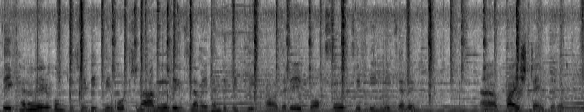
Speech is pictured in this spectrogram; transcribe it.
তো এখানেও এরকম কিছুই বিক্রি করছিল আমিও দেখছিলাম এখান থেকে কী খাওয়া যায়। এই বক্সে হচ্ছে বিন্নি চালের পায়েস টাইপের আর কি।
